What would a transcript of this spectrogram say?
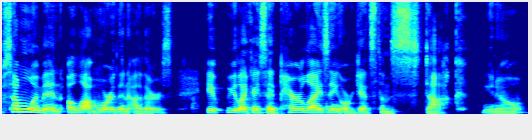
some women a lot more than others. It like I said paralyzing or gets them stuck, you know?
